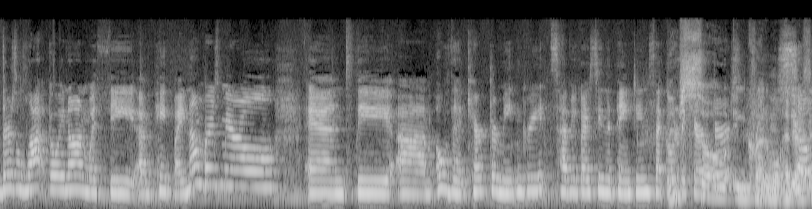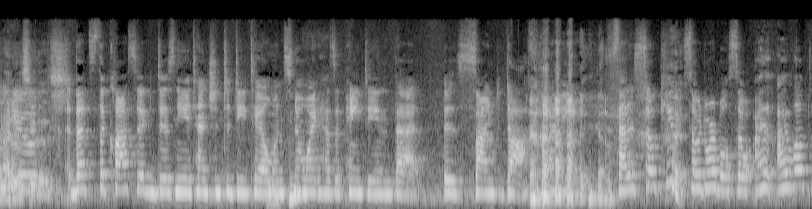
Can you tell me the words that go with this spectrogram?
there's a lot going on with the um, paint by numbers mural and the um, oh the character meet and greets. Have you guys seen the paintings that go They're with the so characters? incredible. Have you seen I them? did see this. That's the classic Disney attention to detail when Mm-hmm. Snow White has a painting that is signed Doc. I mean, that is so cute, so adorable. So I, I love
